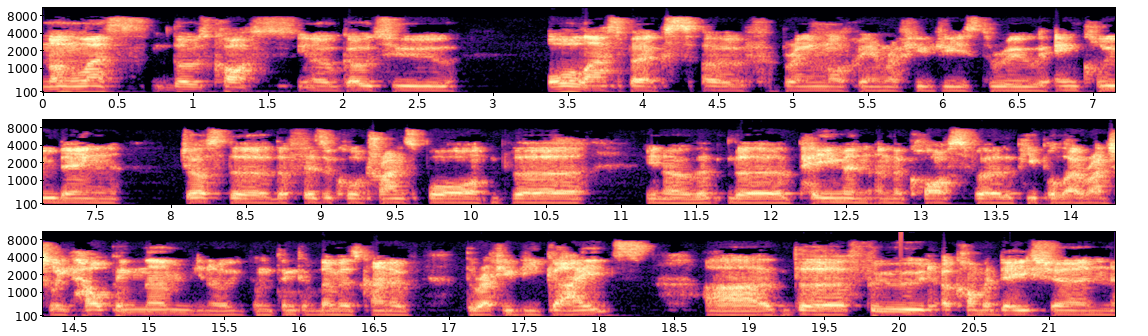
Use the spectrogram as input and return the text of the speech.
Nonetheless, those costs, you know, go to all aspects of bringing North Korean refugees through, including just the the physical transport, the you know the the payment and the cost for the people that are actually helping them. You know, you can think of them as kind of the refugee guides. Uh, the food, accommodation,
